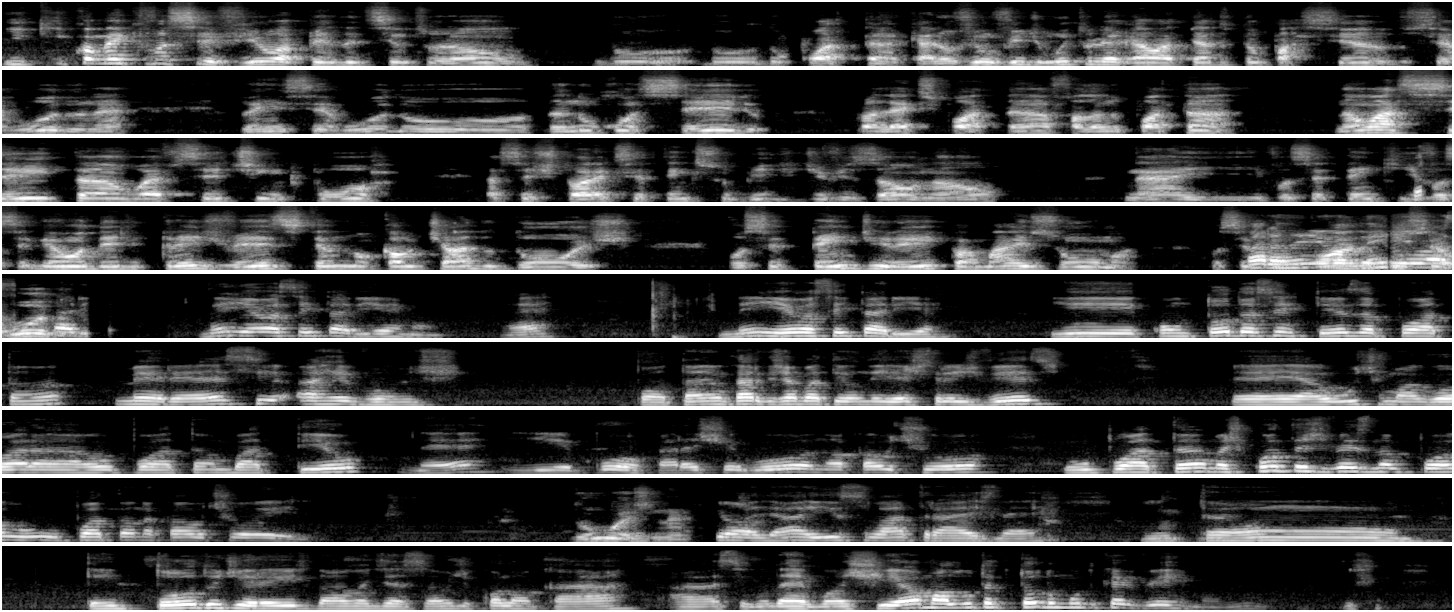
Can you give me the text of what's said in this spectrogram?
E, e, como é que você viu a perda de cinturão do, do, do Poitin, cara? Eu vi um vídeo muito legal até do teu parceiro, do Cerrudo, né? Do Henrique Cerrudo, dando um conselho para o Alex Poitin, falando, Poitin, não aceita o UFC te impor essa história que você tem que subir de divisão, não. Né? E você tem que. Você ganhou dele três vezes, tendo nocauteado duas. Você tem direito a mais uma. Você Cara, concorda nem eu, nem com o Cerrudo? Nem eu aceitaria, irmão. Né? Nem eu aceitaria. E com toda certeza, Poitin merece a revanche. Poitin é um cara que já bateu nele as três vezes. É, a última agora o Poitin bateu, né? E, pô, o cara chegou, nocauteou o Poitin, mas quantas vezes o Poitin nocauteou ele? Duas, né? Tem que olhar isso lá atrás, né? Então, tem todo o direito da organização de colocar a segunda revanche. E é uma luta que todo mundo quer ver, irmão.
